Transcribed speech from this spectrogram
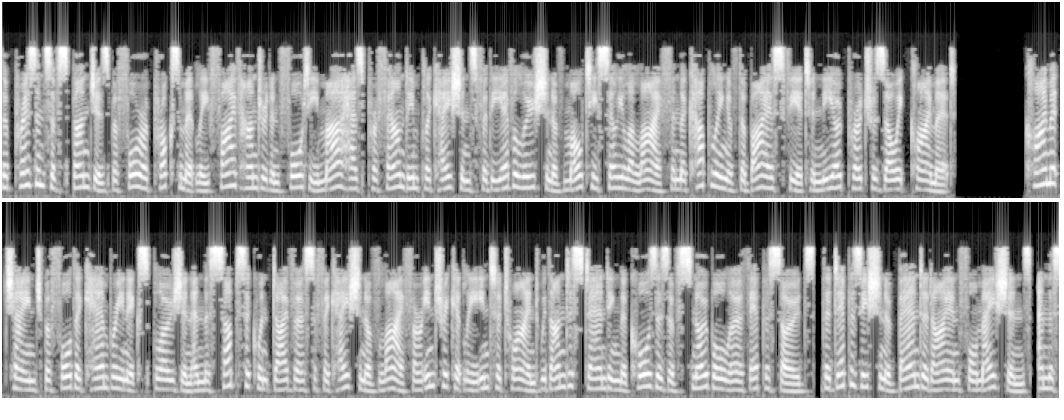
The presence of sponges before approximately 540 Ma has profound implications for the evolution of multicellular life and the coupling of the biosphere to Neoproterozoic climate. Climate change before the Cambrian explosion and the subsequent diversification of life are intricately intertwined with understanding the causes of snowball Earth episodes, the deposition of banded iron formations, and the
